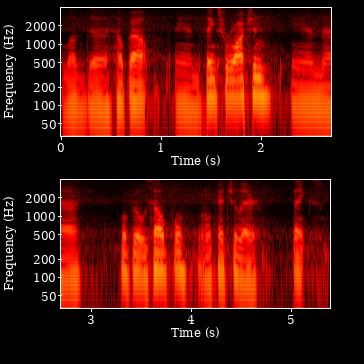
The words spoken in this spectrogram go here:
Love to help out. And thanks for watching, and uh, hope it was helpful, and we'll catch you later. Thanks.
